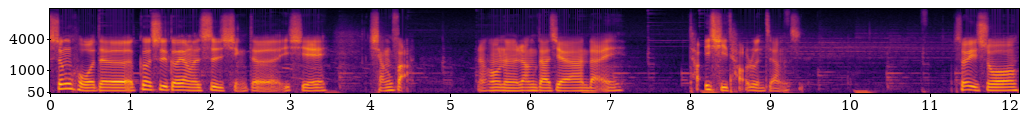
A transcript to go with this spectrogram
生活的各式各样的事情的一些想法，然后呢，让大家来讨一起讨论这样子。所以说，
